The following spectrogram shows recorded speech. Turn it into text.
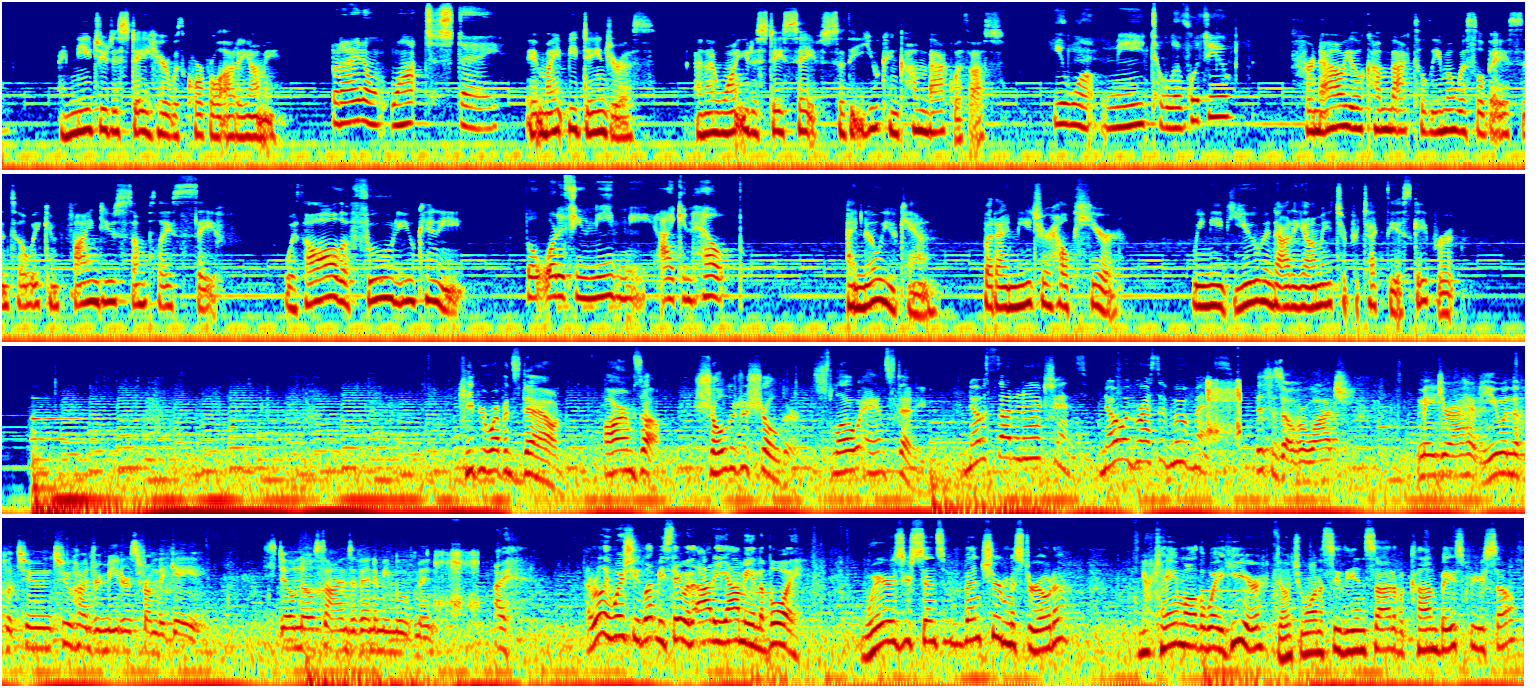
I need you to stay here with Corporal Adayami. But I don't want to stay. It might be dangerous, and I want you to stay safe so that you can come back with us. You want me to live with you? For now, you'll come back to Lima Whistle Base until we can find you someplace safe, with all the food you can eat. But what if you need me? I can help. I know you can, but I need your help here. We need you and Adayami to protect the escape route. Keep your weapons down. Arms up. Shoulder to shoulder. Slow and steady. No sudden actions, no aggressive movements. This is Overwatch. Major, I have you and the platoon 200 meters from the gate. Still no signs of enemy movement. I. I really wish you'd let me stay with Adiyami and the boy. Where's your sense of adventure, Mr. Oda? You came all the way here. Don't you want to see the inside of a con base for yourself?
